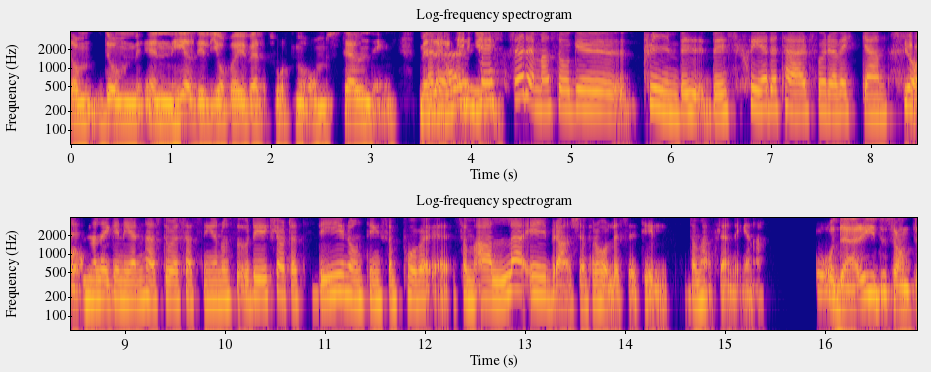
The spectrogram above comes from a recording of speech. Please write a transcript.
de, de, en hel del jobbar ju väldigt hårt med omställning. Men, Men det, här var ju pressade. Man såg ju Preem-beskedet här förra veckan. Ja. Man lägger ner den här stora satsningen. Och, så, och det är klart att det är ju någonting som, påver- som alla i branschen förhåller sig till, de här förändringarna. Och där är det intressant,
